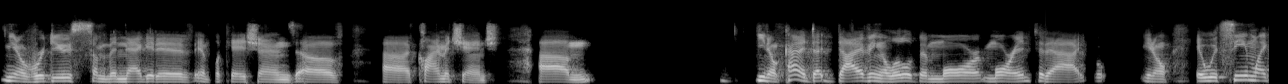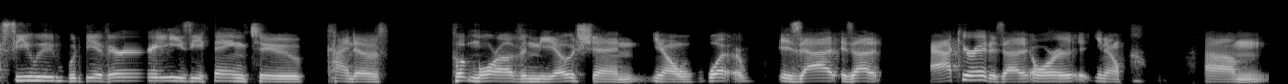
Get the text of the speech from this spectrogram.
you know, reduce some of the negative implications of uh, climate change. Um, you know, kind of d- diving a little bit more more into that. You know, it would seem like seaweed would be a very easy thing to kind of put more of in the ocean. You know, what is that is that accurate? Is that or you know, um,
